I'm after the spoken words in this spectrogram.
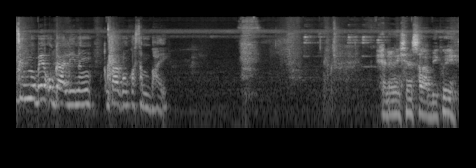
Napansin mo ba yung ugali ng bagong kasambahay? Yan ang sinasabi ko eh.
